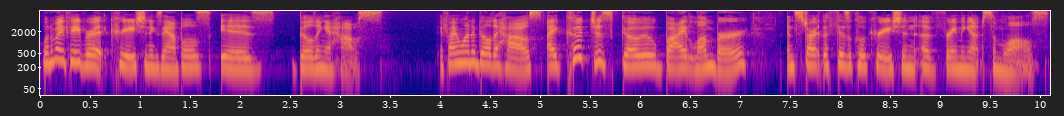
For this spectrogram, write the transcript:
One of my favorite creation examples is building a house. If I want to build a house, I could just go buy lumber and start the physical creation of framing up some walls.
